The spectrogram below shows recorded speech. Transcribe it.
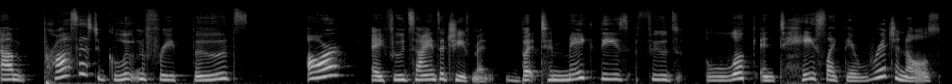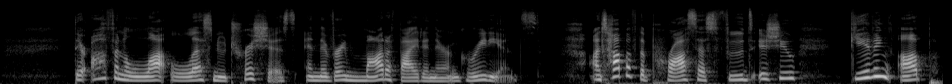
Um, processed gluten free foods are a food science achievement, but to make these foods look and taste like the originals, they're often a lot less nutritious and they're very modified in their ingredients. On top of the processed foods issue, giving up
